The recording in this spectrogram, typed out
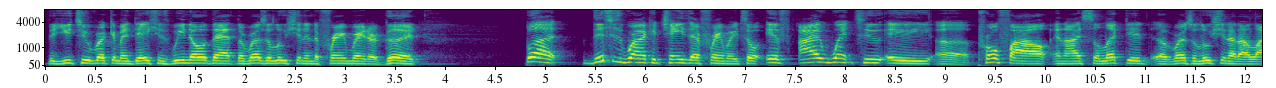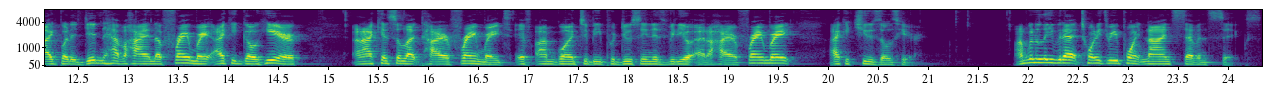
the YouTube recommendations, we know that the resolution and the frame rate are good, but this is where I could change that frame rate. So if I went to a uh, profile and I selected a resolution that I like, but it didn't have a high enough frame rate, I could go here and I can select higher frame rates. If I'm going to be producing this video at a higher frame rate, I could choose those here. I'm going to leave it at 23.976.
